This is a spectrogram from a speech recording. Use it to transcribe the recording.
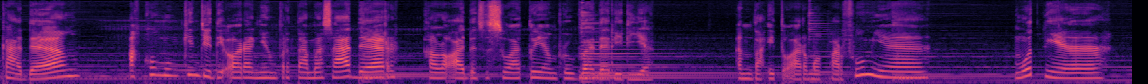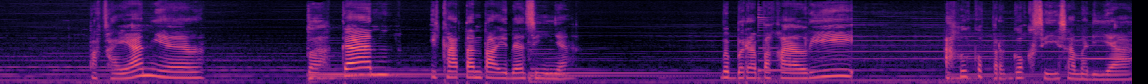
kadang aku mungkin jadi orang yang pertama sadar kalau ada sesuatu yang berubah dari dia. Entah itu aroma parfumnya, moodnya, pakaiannya, bahkan ikatan tali dasinya. Beberapa kali aku kepergok sih sama dia.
